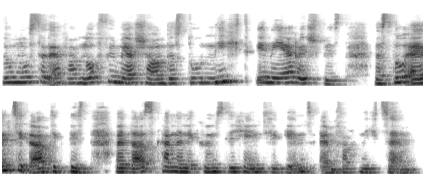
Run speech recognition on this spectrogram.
du musst halt einfach noch viel mehr schauen, dass du nicht generisch bist, dass du einzigartig bist, weil das kann eine künstliche Intelligenz einfach nicht sein.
